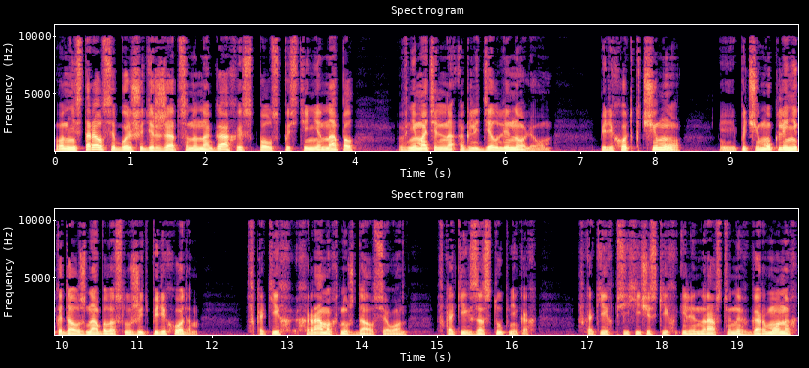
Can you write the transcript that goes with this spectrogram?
Он не старался больше держаться на ногах и сполз по стене на пол, внимательно оглядел линолеум. Переход к чему? И почему клиника должна была служить переходом? В каких храмах нуждался он? В каких заступниках? В каких психических или нравственных гормонах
